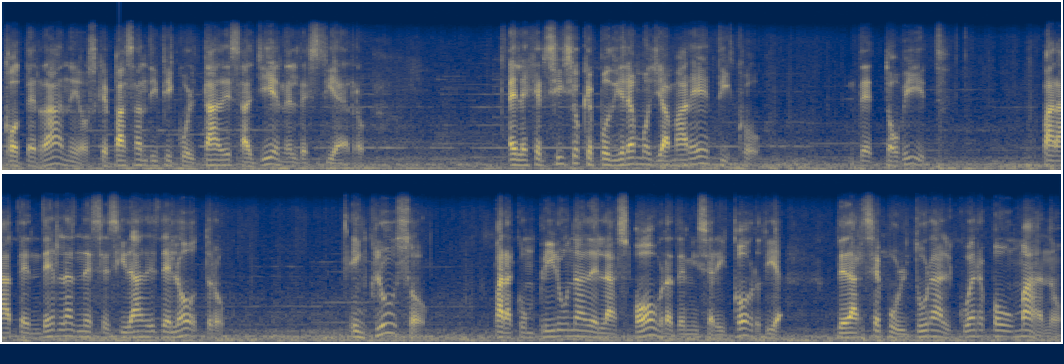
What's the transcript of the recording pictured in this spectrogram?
coterráneos que pasan dificultades allí en el destierro. El ejercicio que pudiéramos llamar ético de Tobit para atender las necesidades del otro, incluso para cumplir una de las obras de misericordia, de dar sepultura al cuerpo humano,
